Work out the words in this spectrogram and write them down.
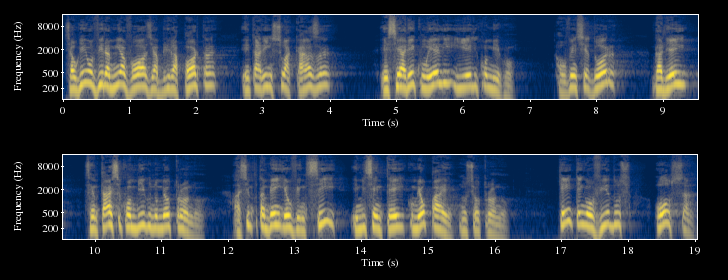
Se alguém ouvir a minha voz e abrir a porta, entrarei em sua casa e cearei com ele e ele comigo. Ao vencedor, darei sentar-se comigo no meu trono, assim como também eu venci e me sentei com meu Pai no seu trono. Quem tem ouvidos, ouça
